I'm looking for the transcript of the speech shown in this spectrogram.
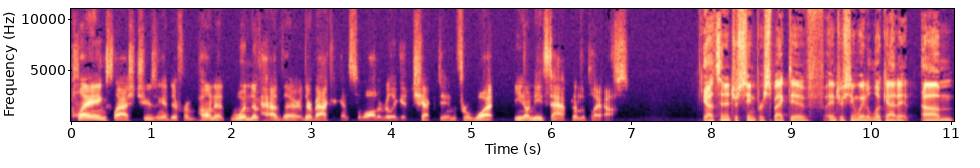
playing slash choosing a different opponent wouldn't have had their their back against the wall to really get checked in for what you know needs to happen in the playoffs. Yeah, it's an interesting perspective, interesting way to look at it. Um,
